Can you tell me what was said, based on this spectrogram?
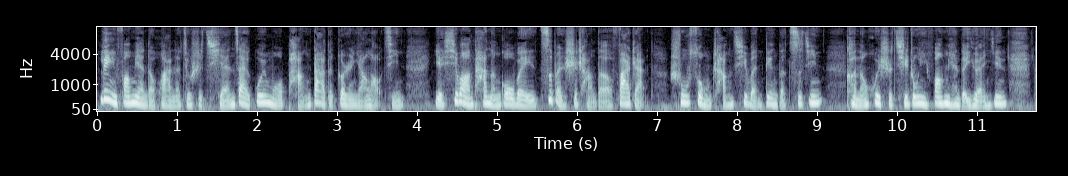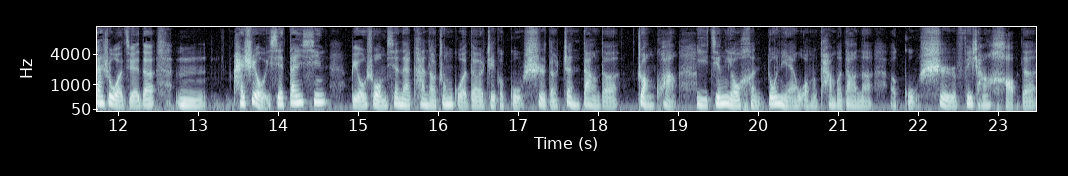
另一方面的话呢，就是潜在规模庞大的个人养老金，也希望它能够为资本市场的发展输送长期稳定的资金，可能会是其中一方面的原因。但是我觉得，嗯。还是有一些担心，比如说我们现在看到中国的这个股市的震荡的状况，已经有很多年我们看不到呢，呃，股市非常好的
